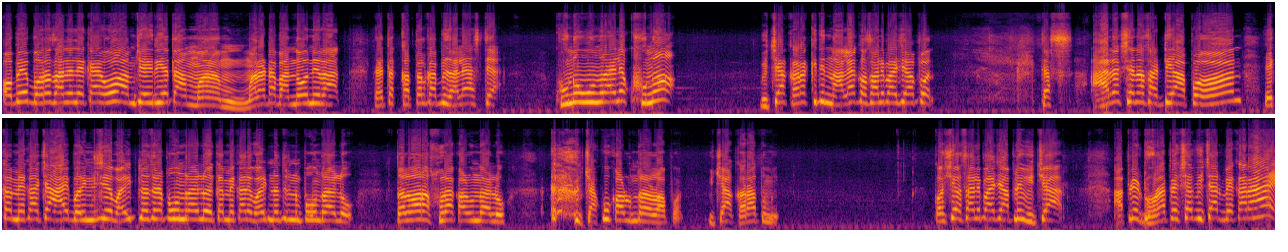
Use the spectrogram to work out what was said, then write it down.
अबे बरं झालेलं आहे काय हो आमच्या एरियात? मराठा बांधवांनी राहत. नाही तर कत्तल कापी झाल्या असत्या. खुनं होऊन राहिल्या खुनं विचार करा किती नालायक असायला पाहिजे आपण. त्या आरक्षणासाठी आपण एकामेकाच्या आई बहिणीचे वाईट नजरे पाहून राहिलो एकामेकाला वाईट नजरेनं पाहून राहिलो. तलवारा सुरा काढून राहिलो. चाकू काढून राहिलो आपण. विचार करा तुम्ही. कसे असायला पाहिजे आपले विचार? आपले ढोरापेक्षा विचार बेकार आहे.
